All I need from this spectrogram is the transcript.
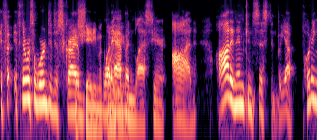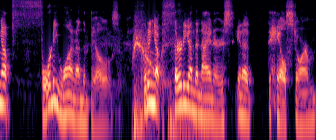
If if there was a word to describe shady McCoy what game. happened last year, odd, odd and inconsistent. But yeah, putting up forty one on the Bills, putting up thirty on the Niners in a hailstorm.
